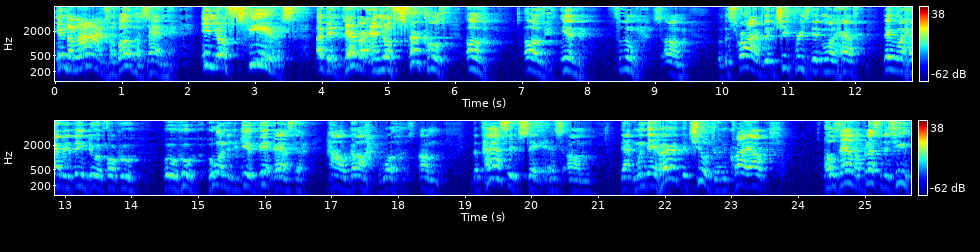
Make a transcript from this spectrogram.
in the lives of others and in your spheres of endeavor and your circles of, of influence. Um, but the scribes and chief priests didn't want to have, they didn't want to have anything to do with folk who, who, who, who wanted to give vent as to how God was. Um, the passage says um, that when they heard the children cry out, Hosanna, blessed is he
